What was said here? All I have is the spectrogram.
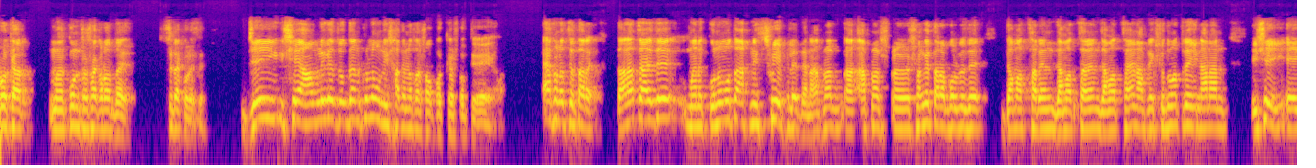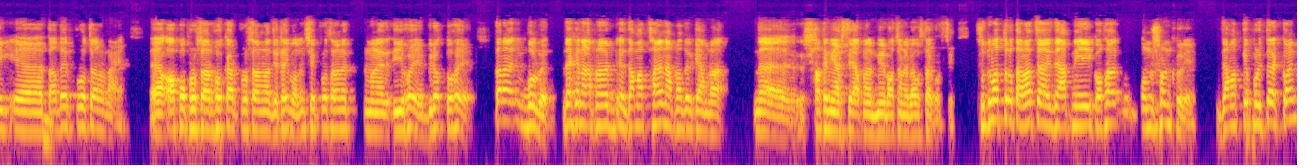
প্রকার মানে, কণ্ঠসা করা যায় সেটা করেছে। যেই সে আওয়ামী লীগে যোগদান করল, উনি স্বাধীনতা সপক্ষে শক্তি হয়ে গেল। এখন হচ্ছে তারা তারা চায় যে মানে কোনো মতো আপনি ছুঁয়ে ফেলে দেন। আপনার আপনার সঙ্গে তারা বলবে যে, জামাত ছাড়েন জামাত ছাড়েন জামাত ছাড়েন। আপনি শুধুমাত্র এই নানান ইসেই, এই তাদের প্রচারণায় অপপ্রচার হোক আর প্রচারণা যেটাই বলেন, সেই প্রচারণায় মানে ই হয়ে, বিরক্ত হয়ে তারা বলবে, দেখেন আপনার জামাত ছাড়েন, আপনাদেরকে আমরা সাথে নিয়ে আসছি, আপনার নির্বাচনের ব্যবস্থা করছি। শুধুমাত্র তারা চায় যে, আপনি এই কথা অনুসরণ করে জামাতকে পরিত্যাগ করেন,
